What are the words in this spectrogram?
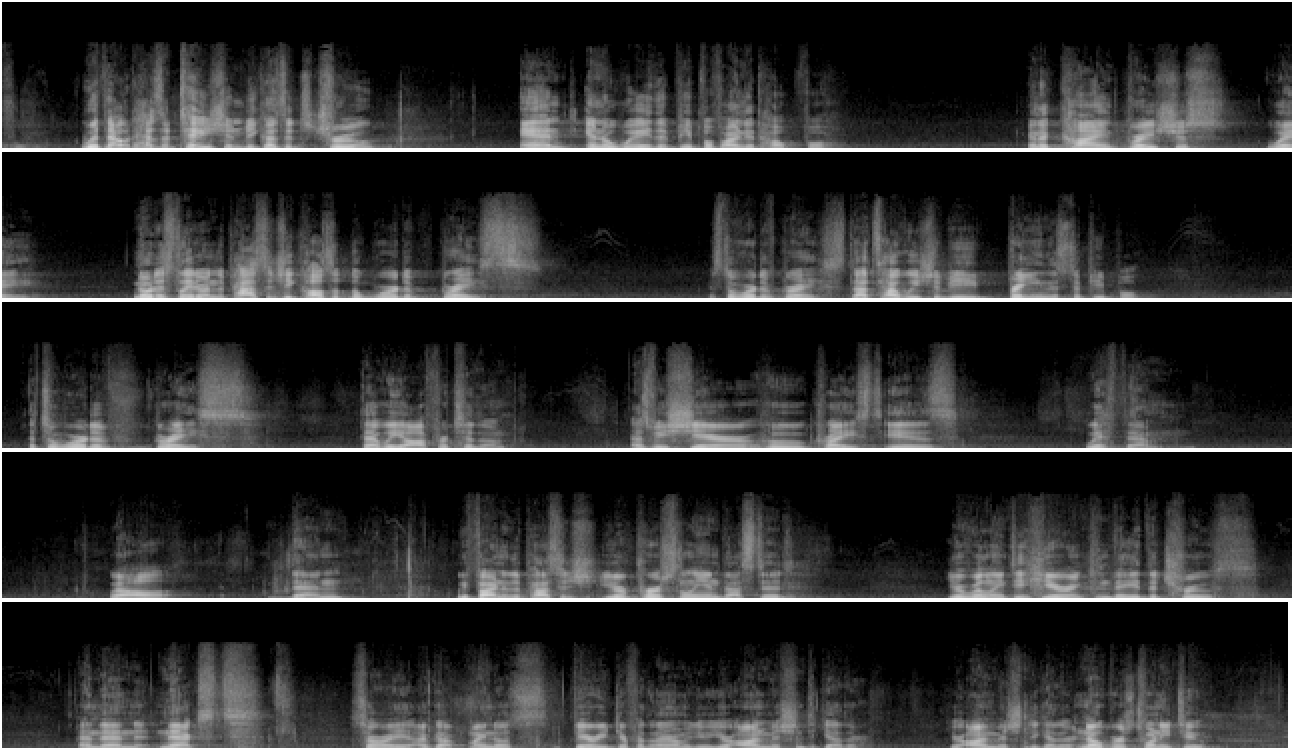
without hesitation because it's true and in a way that people find it helpful. In a kind, gracious way. Notice later in the passage, he calls it the word of grace. It's the word of grace. That's how we should be bringing this to people. It's a word of grace that we offer to them as we share who Christ is with them. Well, then we find in the passage you're personally invested, you're willing to hear and convey the truth. And then next, sorry, I've got my notes very different than I normally do. You're on mission together. You're on mission together. Note verse 22.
